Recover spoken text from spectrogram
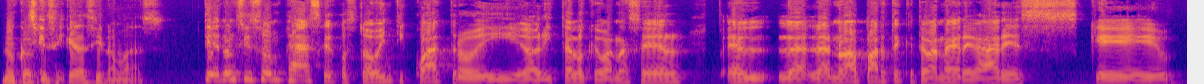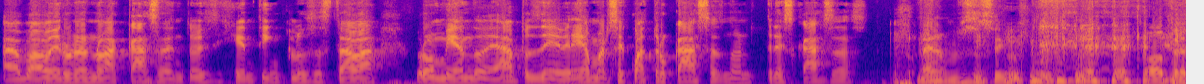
No creo que se quede así nomás tiene un Season Pass que costó 24 y ahorita lo que van a hacer, el, la, nueva parte que te van a agregar es que ah, va a haber una nueva casa. Entonces, gente incluso estaba bromeando de, ah, pues debería llamarse cuatro casas, no tres casas. Bueno, pues sí. Oh, pero,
